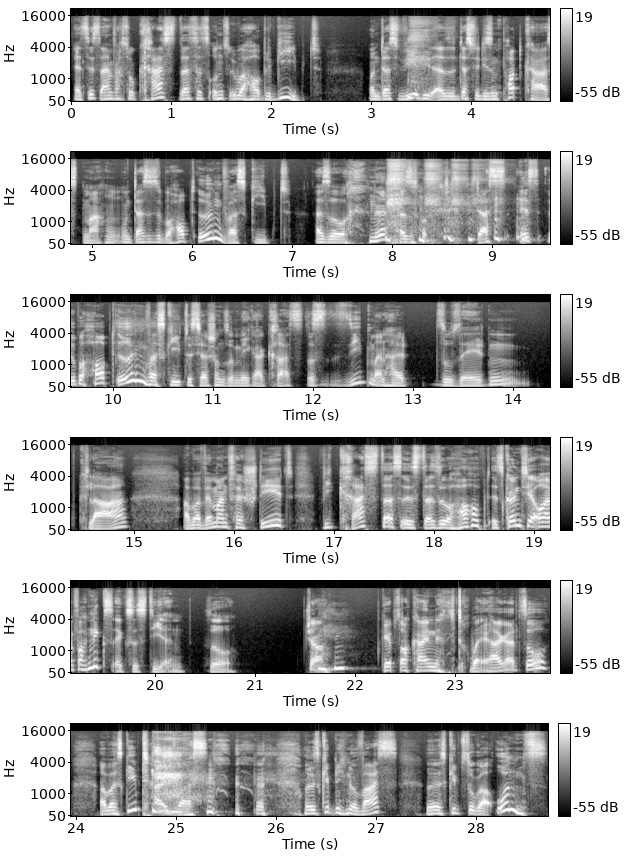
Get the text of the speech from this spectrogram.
es ist einfach so krass, dass es uns überhaupt gibt. Und dass wir, die, also dass wir diesen Podcast machen und dass es überhaupt irgendwas gibt. Also, ne, also, dass es überhaupt irgendwas gibt, ist ja schon so mega krass. Das sieht man halt so selten klar. Aber wenn man versteht, wie krass das ist, dass überhaupt, es könnte ja auch einfach nichts existieren. So. Tja. Mhm. Gäbe es auch keinen, der sich darüber ärgert, so. Aber es gibt halt was. Und es gibt nicht nur was, sondern es gibt sogar uns.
